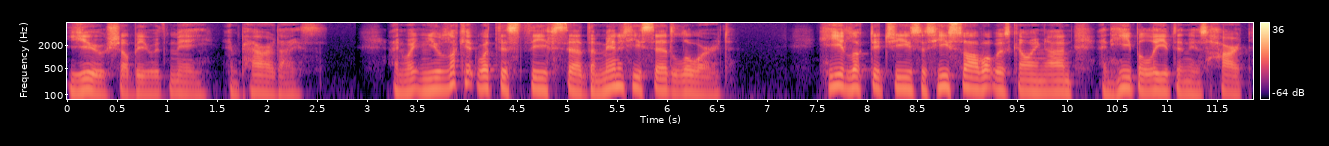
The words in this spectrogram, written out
you shall be with me in paradise. And when you look at what this thief said, the minute he said, Lord, he looked at Jesus, he saw what was going on, and he believed in his heart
